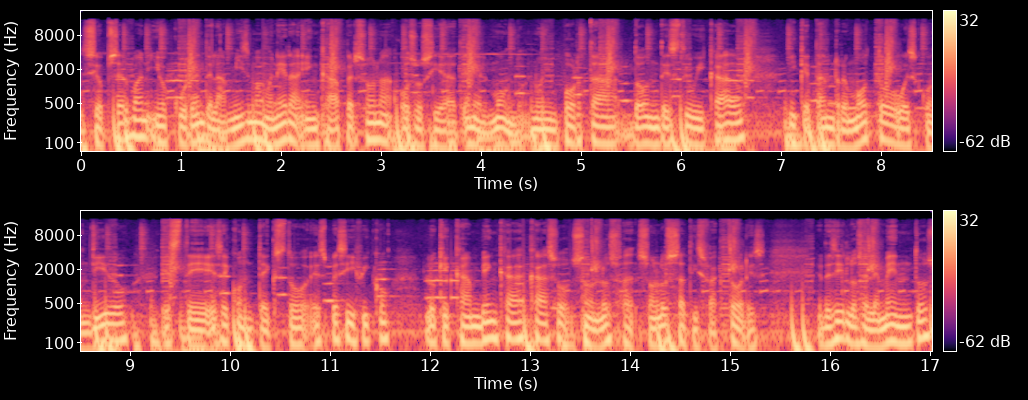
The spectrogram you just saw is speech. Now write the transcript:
se observan y ocurren de la misma manera en cada persona o sociedad en el mundo, no importa dónde esté ubicado ni qué tan remoto o escondido esté ese contexto específico, lo que cambia en cada caso son los, son los satisfactores. Es decir, los elementos,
